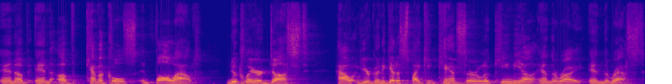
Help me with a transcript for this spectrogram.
and of, and of chemicals and fallout, nuclear dust, how you're going to get a spike in cancer, leukemia, and the, right, and the rest.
